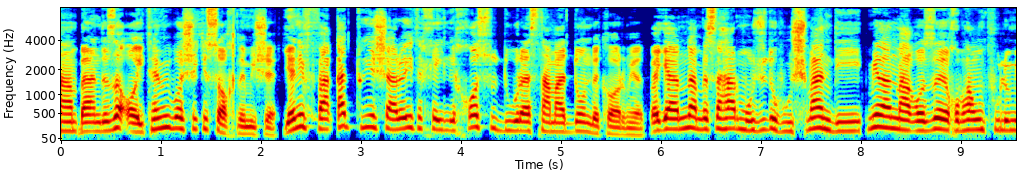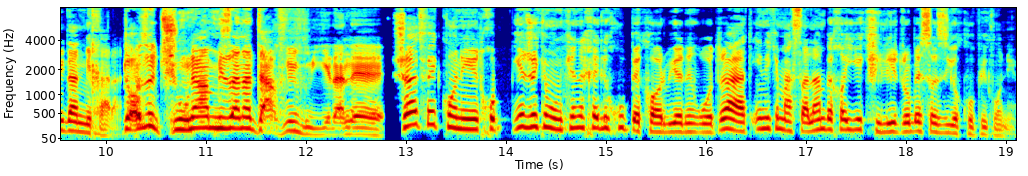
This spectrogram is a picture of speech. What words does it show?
هم به اندازه آیتمی باشه که ساخته میشه. یعنی فقط توی شرایط خیلی خاص و دور از تمدن به کار میاد. وگرنه مثل هر موجود هوشمندی میرن مغازه خب همون پولو میدن می‌خرن. تازه چونه هم می‌زنن تخفیف می‌گیرن. شاید فکر کنید خب یه جا که ممکنه خیلی خوب به کار بیاد این قدرت اینه که مثلا بخوای یه کلید رو بسازی یا کپی کنی.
